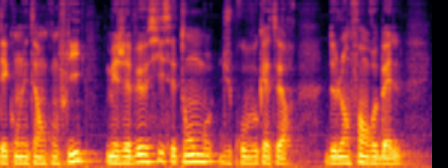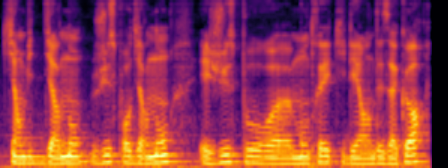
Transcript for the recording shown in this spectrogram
dès qu'on était en conflit, mais j'avais aussi cette ombre du provocateur, de l'enfant rebelle, qui a envie de dire non juste pour dire non et juste pour euh, montrer qu'il est en désaccord,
